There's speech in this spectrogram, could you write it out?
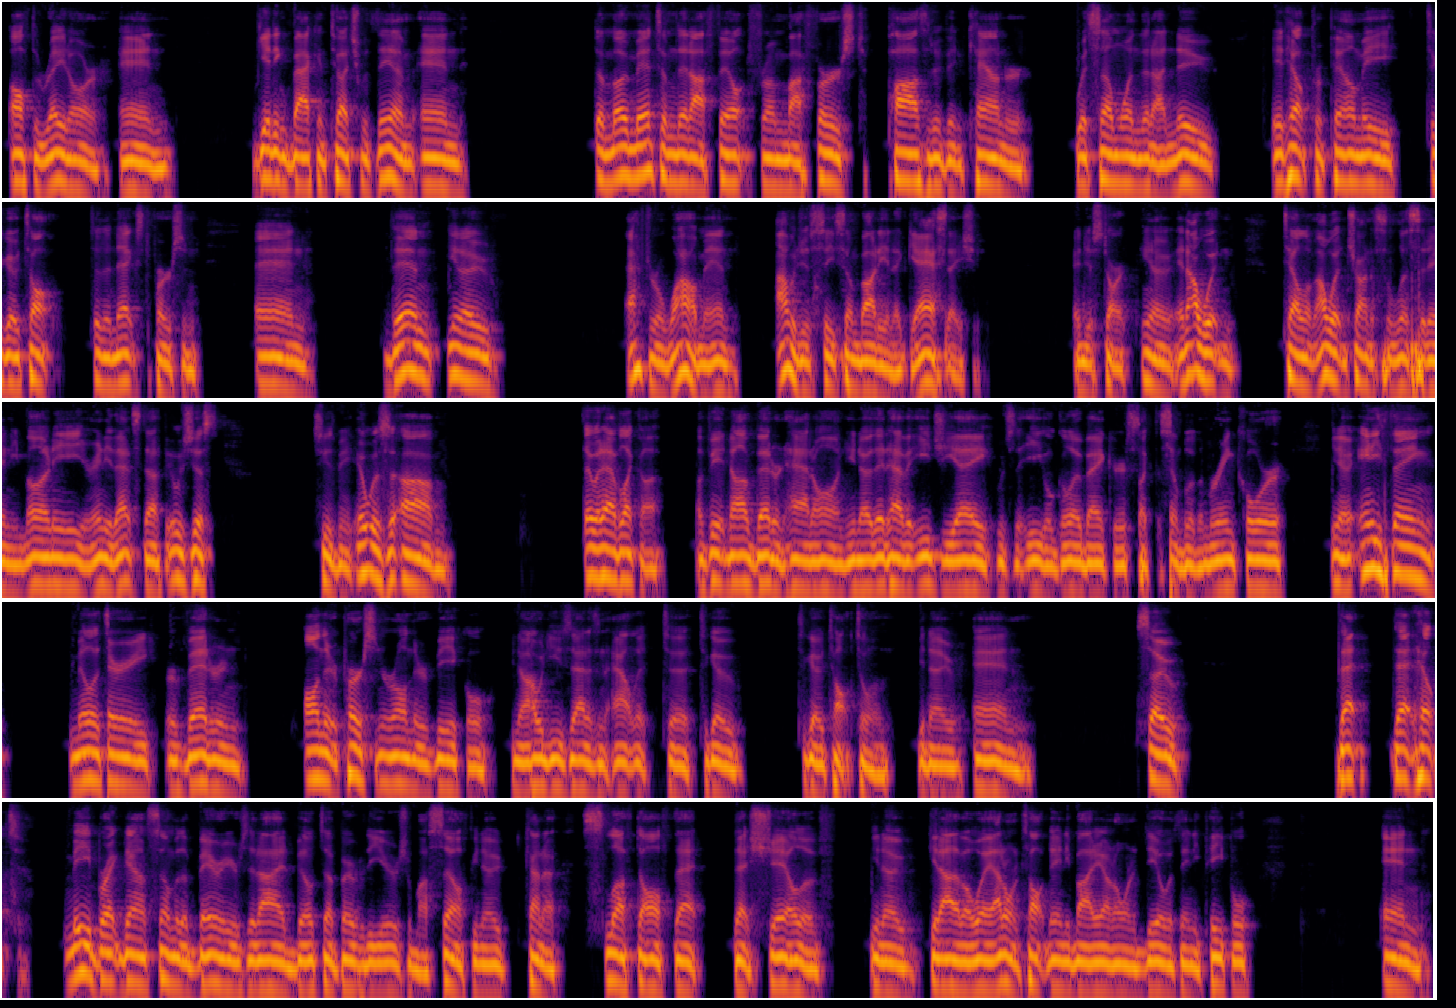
off the radar and getting back in touch with them. And the momentum that I felt from my first positive encounter with someone that I knew it helped propel me to go talk to the next person. And then you know after a while man I would just see somebody in a gas station and just start, you know, and I wouldn't tell them, I wasn't trying to solicit any money or any of that stuff. It was just, excuse me, it was, um, they would have like a, a Vietnam veteran hat on, you know, they'd have an EGA, which is the Eagle Globe Anchor. It's like the symbol of the Marine Corps, you know, anything military or veteran on their person or on their vehicle, you know, I would use that as an outlet to, to go, to go talk to them, you know, and so that that helped me break down some of the barriers that I had built up over the years with myself, you know, kind of sloughed off that that shell of, you know, get out of my way. I don't want to talk to anybody. I don't want to deal with any people. And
